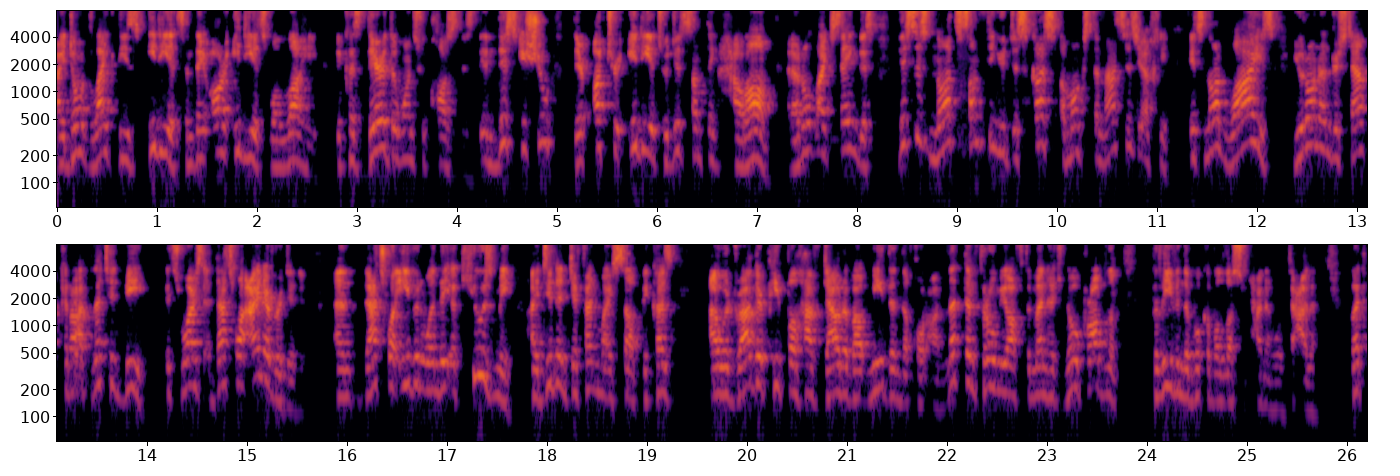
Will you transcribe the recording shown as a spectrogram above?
I don't like these idiots, and they are idiots, wallahi, because they're the ones who caused this. In this issue, they're utter idiots who did something haram. And I don't like saying this. This is not something you discuss amongst the masses, ya akhi. It's not wise. You don't understand qira'at, let it be. It's wise. That's why I never did it. And that's why even when they accused me, I didn't defend myself because I would rather people have doubt about me than the Quran. Let them throw me off the manhaj, no problem. Believe in the book of Allah subhanahu wa ta'ala. But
